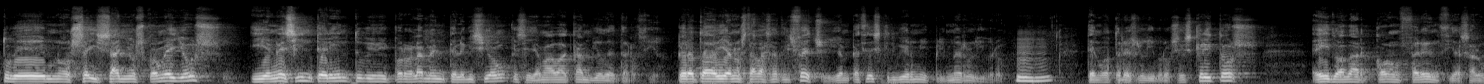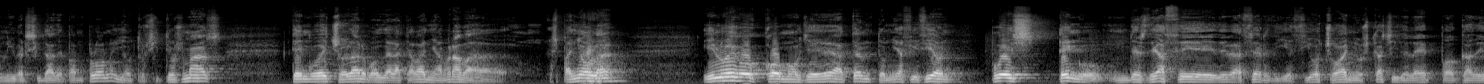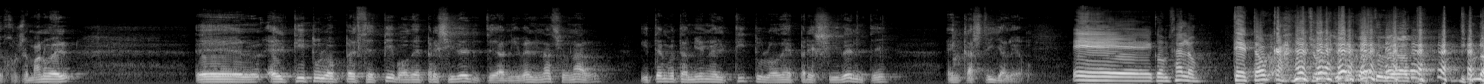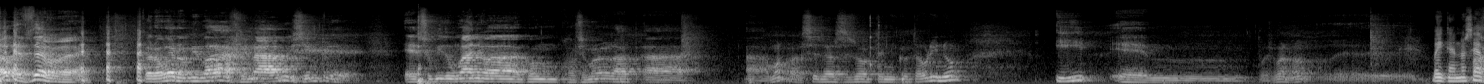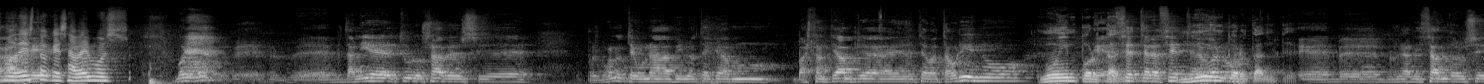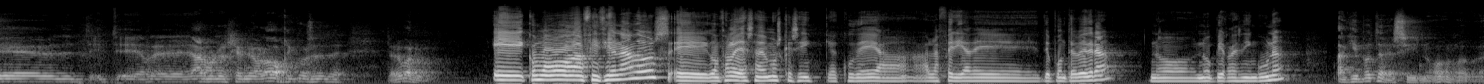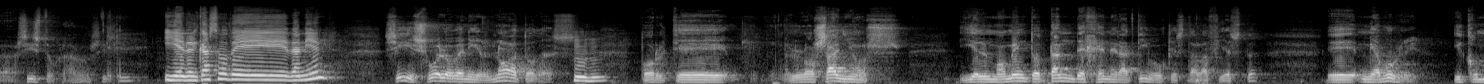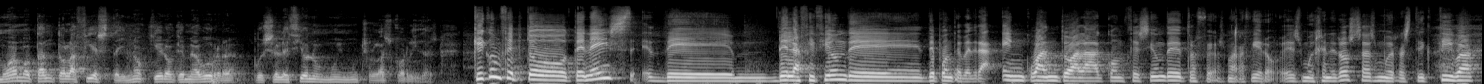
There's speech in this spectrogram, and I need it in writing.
Tuve unos seis años con ellos y en ese interín tuve mi programa en televisión que se llamaba Cambio de Tercio. Pero todavía no estaba satisfecho y empecé a escribir mi primer libro. Tengo tres libros escritos, he ido a dar conferencias a la Universidad de Pamplona y a otros sitios más. Tengo hecho el árbol de la cabaña brava española. Y luego, como llegué a tanto mi afición, pues tengo desde hace, debe hacer 18 años casi de la época de José Manuel, el, el título preceptivo de presidente a nivel nacional y tengo también el título de presidente en Castilla-León. Eh, Gonzalo, te toca. Yo, yo nunca estuve de una becerra. Pero bueno, mi bagaje, nada, muy simple. He subido un año a- con José Manuel a, a- a, bueno, a ser asesor técnico taurino y, em, pues bueno, eh, Venga, no seas Bagaje. modesto que sabemos... Bueno, eh, eh, Daniel, tú lo sabes, eh, pues bueno, tengo una biblioteca mm, bastante amplia en el tema taurino, Muy importante, etcétera, etcétera. muy bueno, importante. eh, eh, realizándose eh, árboles genealógicos, eh, pero bueno, Eh, como aficionados, eh, Gonzalo, ya sabemos que sí, que acude a, a la feria de, de Pontevedra, no, no pierdes ninguna. aquí Potter sí, ¿no? Asisto, claro, sí, sí. Y en el caso de Daniel, Sí, suelo venir, no a todas, porque los años y el momento tan degenerativo que está la fiesta eh, me aburre. Y como amo tanto la fiesta y no quiero que me aburra, pues selecciono muy mucho las corridas. ¿qué concepto tenéis de, de la afición de, de Pontevedra en cuanto a la concesión de trofeos? Me refiero, es muy generosa, es muy restrictiva.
